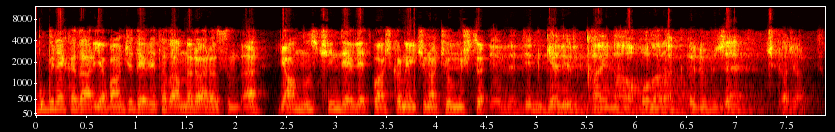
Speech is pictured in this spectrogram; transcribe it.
bugüne kadar yabancı devlet adamları arasında yalnız Çin devlet başkanı için açılmıştı. devletin gelir kaynağı olarak önümüze çıkacaktır.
